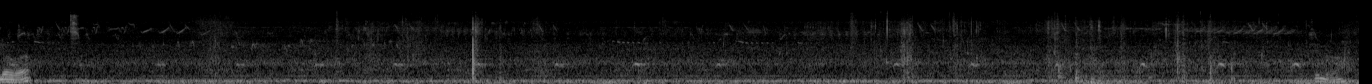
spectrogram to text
dalawa Sino ba?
